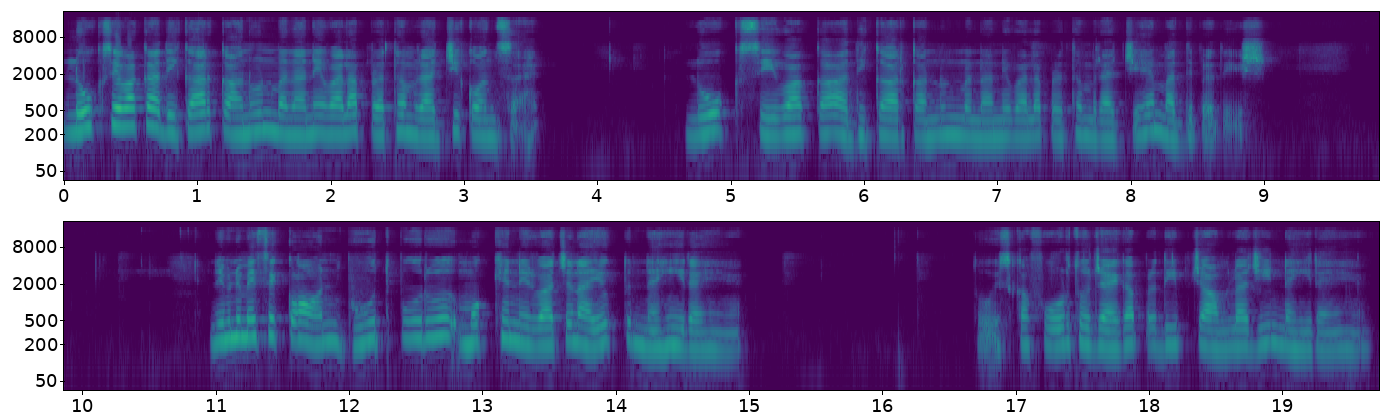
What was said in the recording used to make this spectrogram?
लोक सेवा का अधिकार कानून बनाने वाला प्रथम राज्य कौन सा है? लोक सेवा का अधिकार कानून बनाने वाला प्रथम राज्य है मध्य प्रदेश। निम्न में से कौन भूतपूर्व मुख्य निर्वाचन आयुक्त नहीं रहे हैं? तो इसका फोर्थ हो जाएगा, प्रदीप चावला जी नहीं रहे हैं।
